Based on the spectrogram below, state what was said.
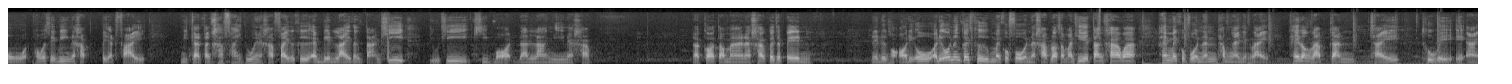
Mode Power Saving นะครับ ประหยัดไฟ มีการตั้งค่าไฟด้วยนะครับ ไฟก็คือ Ambient Light ต่างๆ ที่อยู่ที่คีย์บอร์ดด้านล่างนี้นะครับ แล้วก็ต่อมานะครับก็จะเป็น ในเรื่องของ Audio Audio นั่นก็คือไมโครโฟนนะครับ เราสามารถที่จะตั้งค่าว่าให้ไมโครโฟนนั้นทำงานอย่างไร ให้รองรับการใช้ two way AI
